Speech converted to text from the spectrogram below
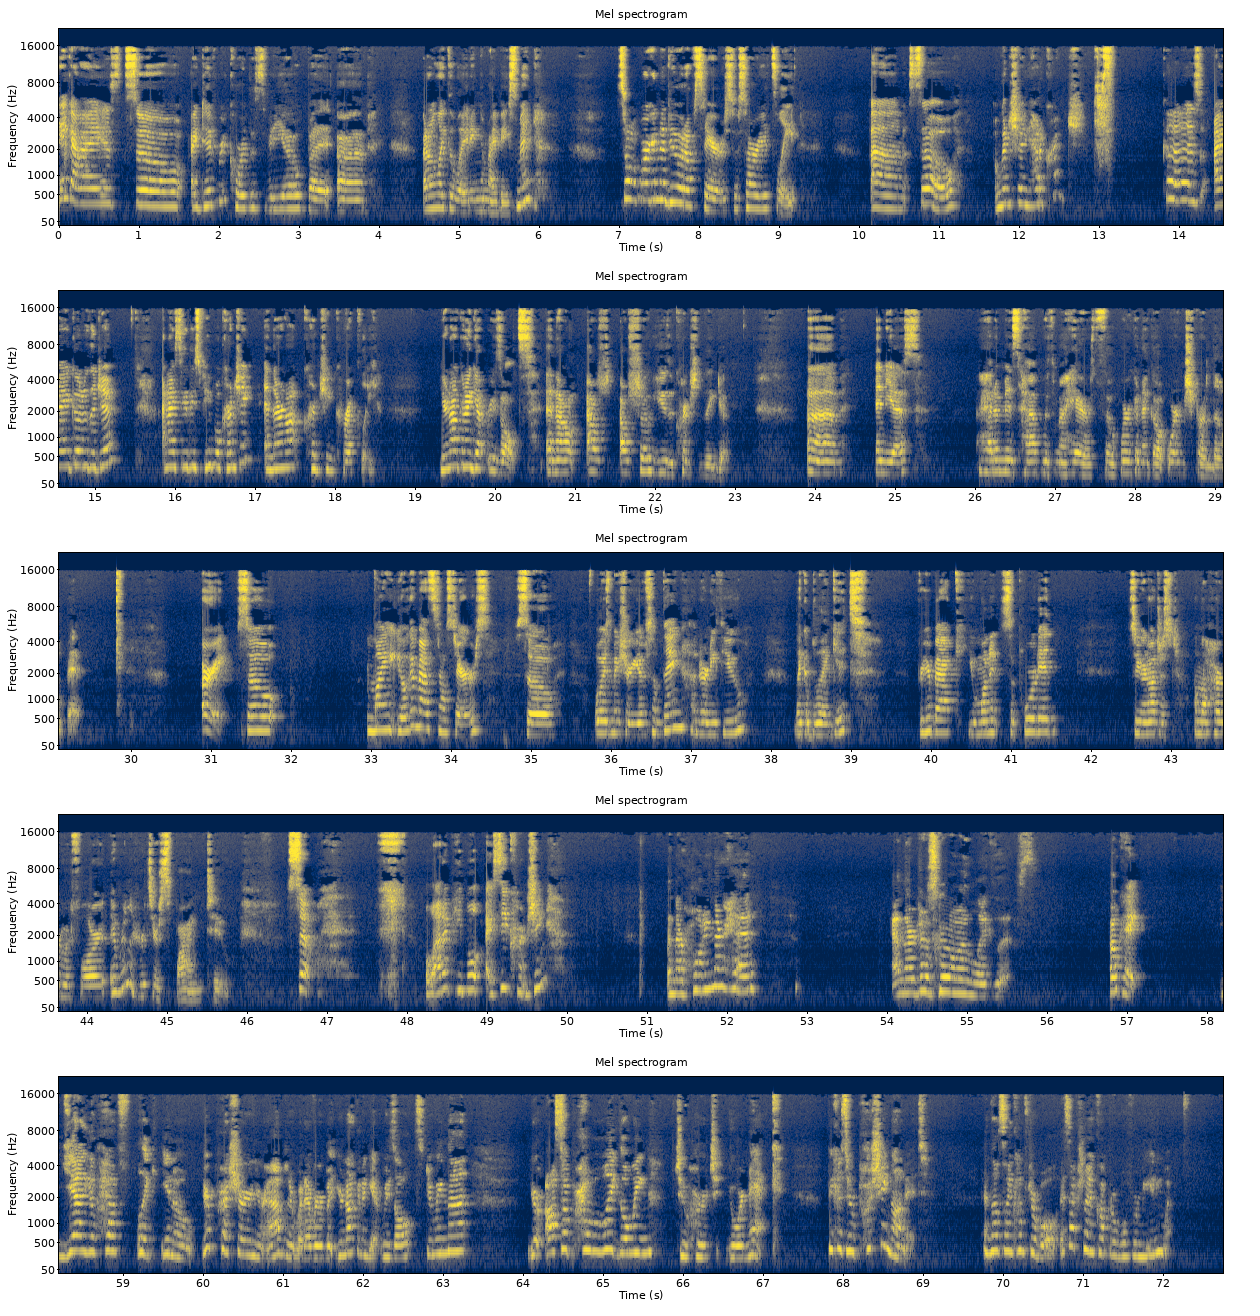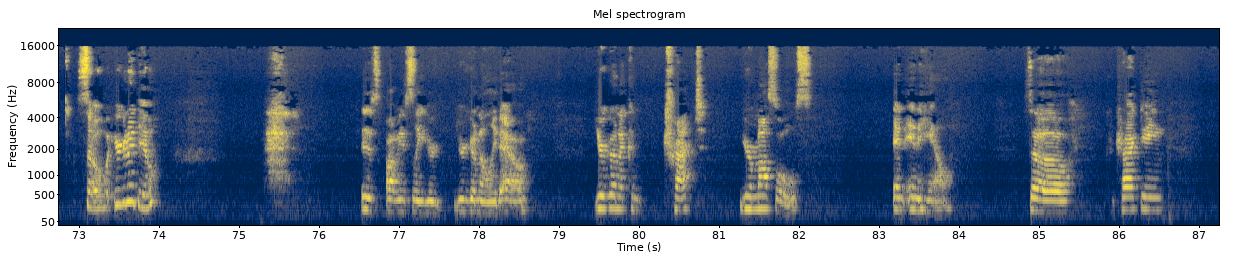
Hey guys! So I did record this video, but um, I don't like the lighting in my basement. So we're gonna do it upstairs, so sorry it's late. Um, so I'm gonna show you how to crunch. Cause I go to the gym and I see these people crunching and they're not crunching correctly. You're not gonna get results and I'll, I'll, I'll show you the crunch that they do. Um, and yes, I had a mishap with my hair, so we're gonna go orange for a little bit. Alright, so my yoga mat's downstairs, so always make sure you have something underneath you, like a blanket for your back. You want it supported so you're not just on the hardwood floor. It really hurts your spine too. So, a lot of people I see crunching and they're holding their head and they're just going like this. Okay, yeah, you'll have like, you know, your pressure in your abs or whatever, but you're not going to get results doing that. You're also probably going to hurt your neck because you're pushing on it. And that's uncomfortable. It's actually uncomfortable for me anyway. So what you're going to do is obviously you're you're going to lay down. You're going to contract your muscles and inhale. So contracting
